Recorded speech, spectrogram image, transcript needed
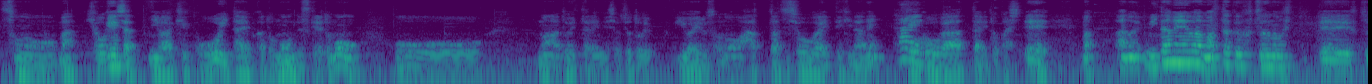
そのまあ表現者には結構多いタイプかと思うんですけれどもおまあどう言ったらいいんでしょうちょっといわゆるその発達障害的なね傾向があったりとかして、まあ、あの見た目は全く普通のえー、普通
